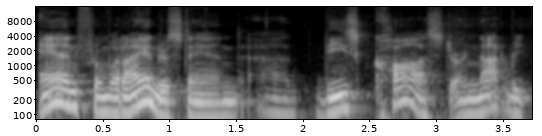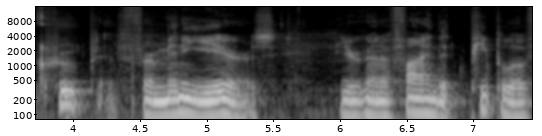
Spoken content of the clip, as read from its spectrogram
And from what I understand, uh, these costs are not recouped for many years you're going to find that people who have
